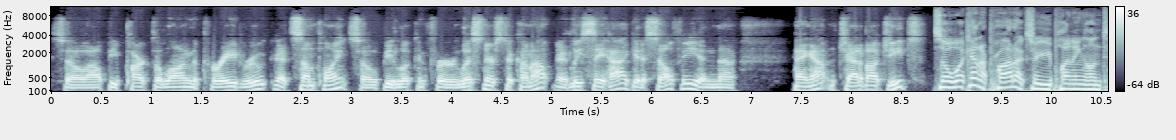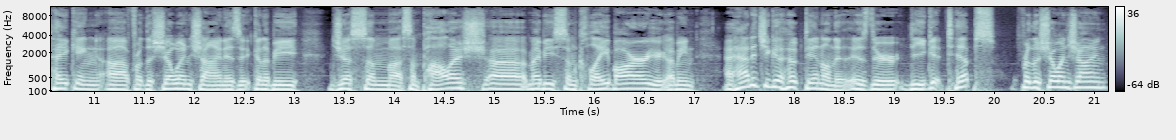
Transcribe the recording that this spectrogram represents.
so I'll be parked along the parade route at some point. So be looking for listeners to come out, and at least say hi, get a selfie, and uh, hang out and chat about Jeeps. So, what kind of products are you planning on taking uh, for the show and shine? Is it going to be just some uh, some polish, uh, maybe some clay bar? I mean, how did you get hooked in on this? Is there do you get tips for the show and shine?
